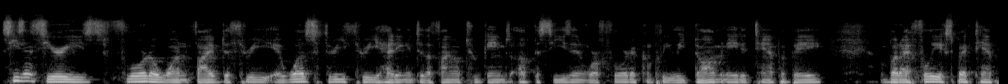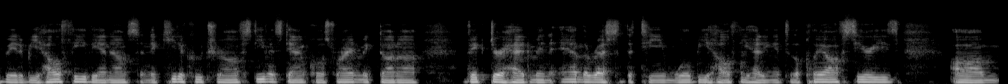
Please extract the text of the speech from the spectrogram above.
Season series, Florida won five to three. It was three three heading into the final two games of the season, where Florida completely dominated Tampa Bay. But I fully expect Tampa Bay to be healthy. They announced that Nikita Kucherov, Steven Stamkos, Ryan McDonagh, Victor Hedman and the rest of the team will be healthy heading into the playoff series. Um,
